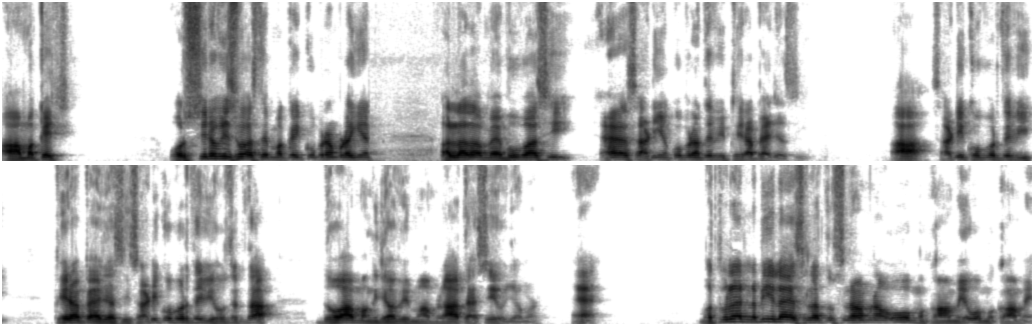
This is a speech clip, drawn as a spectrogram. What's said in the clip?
ہاں مکے چ اور صرف اس واسطے مکئی قبر پڑھائی اللہ کا محبوب آ سی ہے ساڑیاں قبروں سے بھی پھیرا پی جا سی۔ ہاں قبر سے بھی پھیرا پی جا سی ساری قبر بھی ہو سکتا۔ دعا منگ جا بھی معاملات ایسے ہو جاون مطلب ہے مطلب نبی علیہ السلط اسلام نہ وہ مقام ہے، وہ مقام ہے۔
